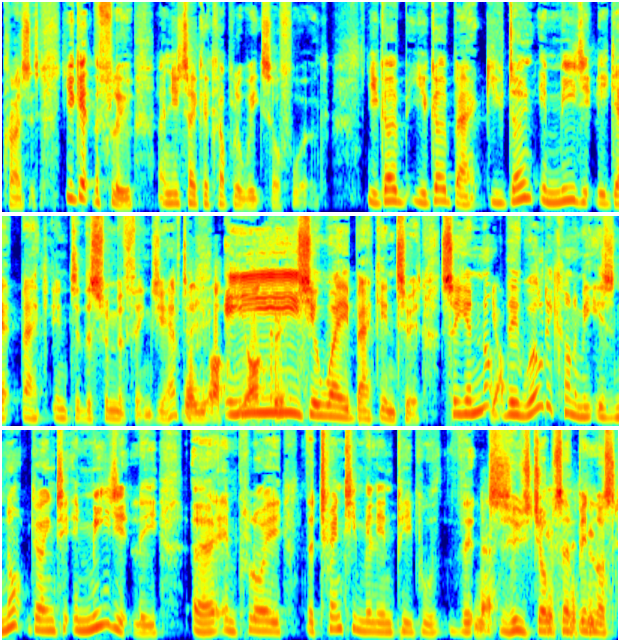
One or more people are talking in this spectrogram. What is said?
crisis. You get the flu and you take a couple of weeks off work. You go, you go back. You don't immediately get back into the swim of things. You have to you are, ease you your way back into it. So you're not. Yeah. The world economy is not going to immediately uh, employ the 20 million people that, no, whose jobs have been lost.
